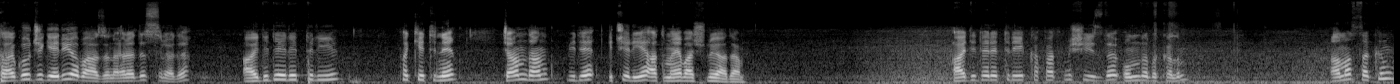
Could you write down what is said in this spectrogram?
Kargocu geliyor bazen arada sırada. IDD elektriği paketini camdan bir de içeriye atmaya başlıyor adam. IDD elektriği kapatmışız da onu da bakalım. Ama sakın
